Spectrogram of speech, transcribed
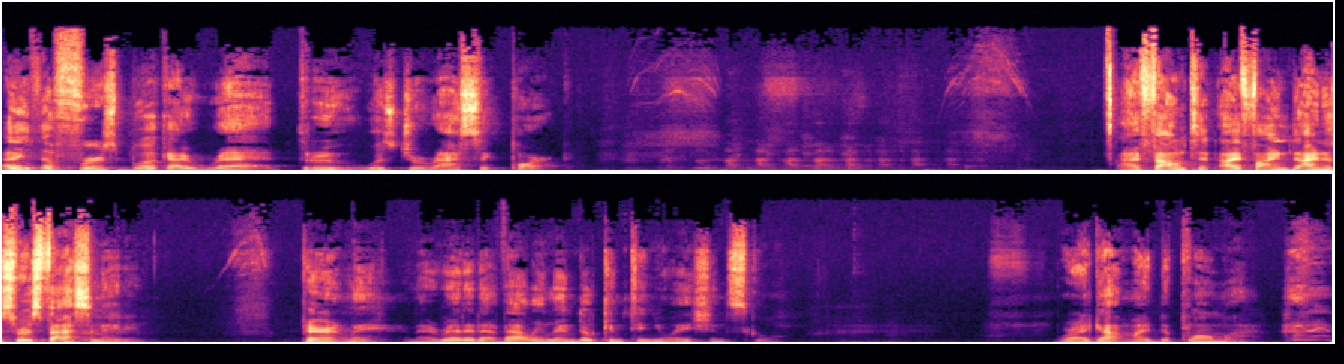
I think the first book I read through was Jurassic Park. I found it, I find dinosaurs fascinating apparently. And I read it at Valley Lindo Continuation School, where I got my diploma.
